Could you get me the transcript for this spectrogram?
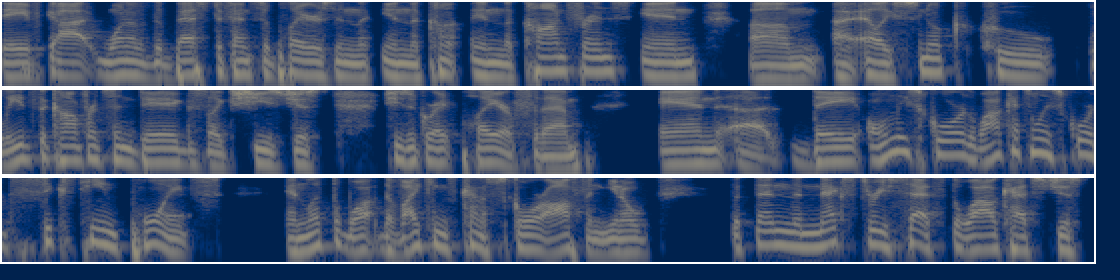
They've got one of the best defensive players in the in the in the conference in um, uh, Ellie Snook, who leads the conference in digs. Like she's just she's a great player for them. And uh, they only scored the Wildcats only scored 16 points and let the the Vikings kind of score off. And you know, but then the next three sets, the Wildcats just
